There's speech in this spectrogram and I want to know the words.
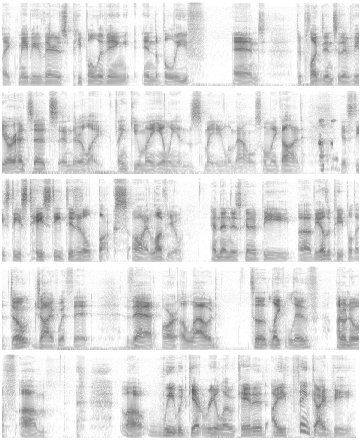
Like maybe there's people living in the belief and they're plugged into their VR headsets and they're like, "Thank you, my aliens, my alamals. Oh my god, yes, these these tasty digital bucks. Oh, I love you." And then there's gonna be uh, the other people that don't jive with it, that are allowed to like live. I don't know if um, uh, we would get relocated. I think I'd be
